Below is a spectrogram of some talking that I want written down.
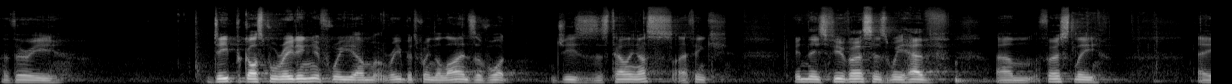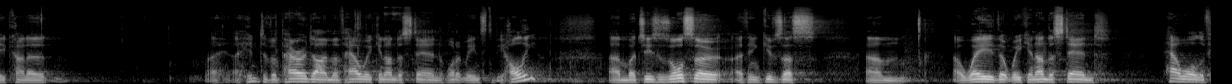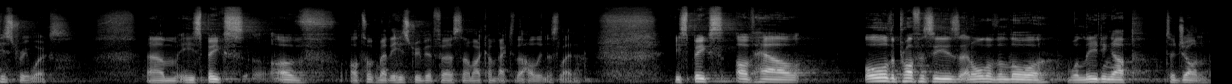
a very deep gospel reading if we um, read between the lines of what Jesus is telling us. I think in these few verses we have, um, firstly, a kind of a, hint of a paradigm of how we can understand what it means to be holy. Um, but Jesus also, I think, gives us um, a way that we can understand how all of history works. Um, he speaks of, I'll talk about the history bit first, and I might come back to the holiness later. He speaks of how all the prophecies and all of the law were leading up to John.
